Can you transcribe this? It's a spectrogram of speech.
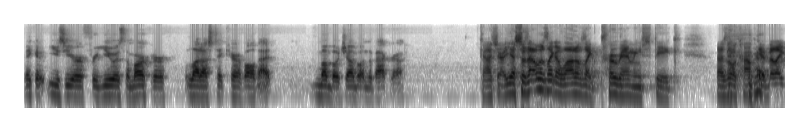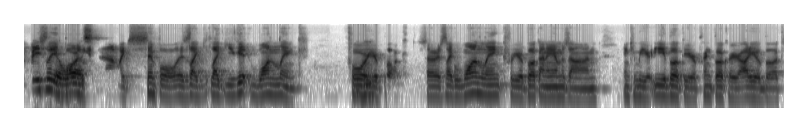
make it easier for you as the marketer. Let us take care of all that mumbo jumbo in the background. Gotcha. Yeah. So that was like a lot of like programming speak. That was a little complicated, but like basically it, it boils down like simple is like like you get one link for mm-hmm. your book. So it's like one link for your book on Amazon and can be your ebook or your print book or your audiobook.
